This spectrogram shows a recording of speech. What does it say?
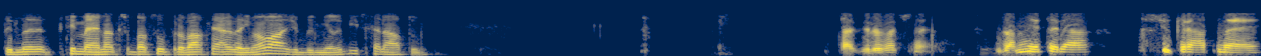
tyhle tři jména třeba jsou pro vás nějak zajímavá, že by měly být v Senátu? Tak kdo začne? Za mě teda třikrát ne.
